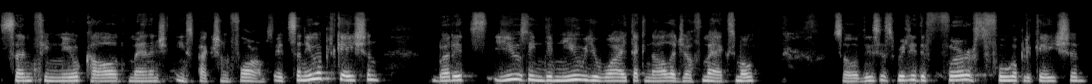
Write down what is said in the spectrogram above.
something new called Manage Inspection Forms. It's a new application, but it's using the new UI technology of Maximo. So this is really the first full application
